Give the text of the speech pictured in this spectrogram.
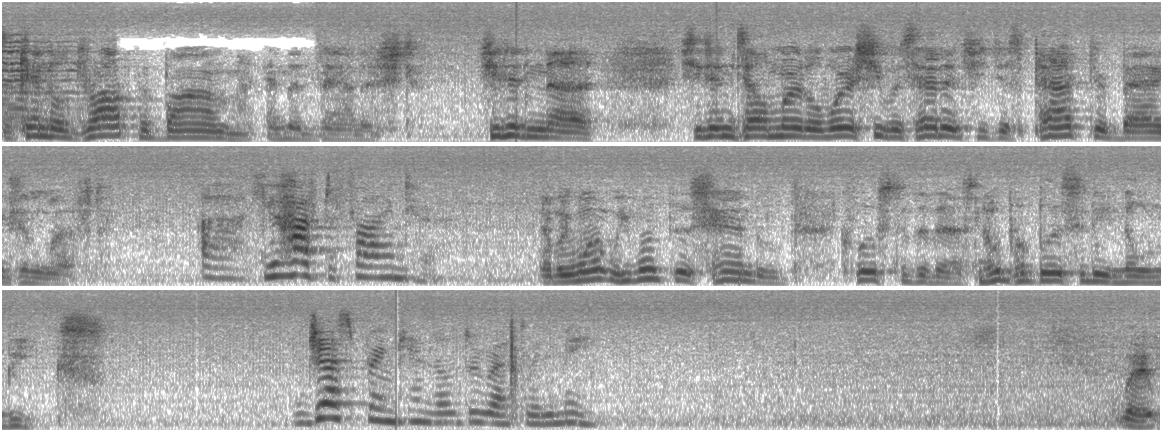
So Kendall dropped the bomb and then vanished. She didn't, uh, she didn't tell Myrtle where she was headed. She just packed her bags and left. Uh, you have to find her. Now, we want, we want this handled close to the vest. No publicity, no leaks. Just bring Kendall directly to me. Wait,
